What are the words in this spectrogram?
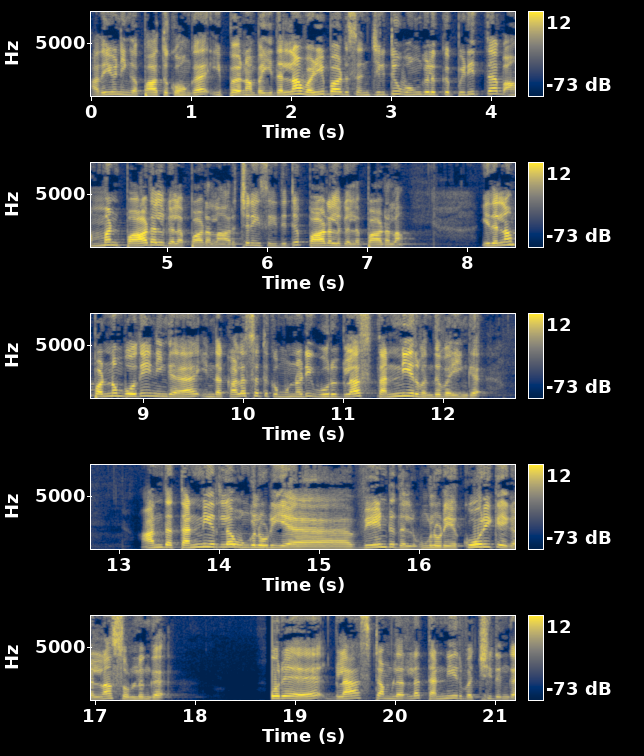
அதையும் நீங்கள் பார்த்துக்கோங்க இப்போ நம்ம இதெல்லாம் வழிபாடு செஞ்சுக்கிட்டு உங்களுக்கு பிடித்த அம்மன் பாடல்களை பாடலாம். அர்ச்சனை செய்துட்டு பாடல்களை பாடலாம். இதெல்லாம் பண்ணும்போதே நீங்கள் இந்த கலசத்துக்கு முன்னாடி ஒரு கிளாஸ் தண்ணீர் வந்து வைங்க. அந்த தண்ணீரில் உங்களுடைய வேண்டுதல் உங்களுடைய கோரிக்கைகள்லாம் சொல்லுங்கள் ஒரு கிளாஸ் டம்ளரில் தண்ணீர் வச்சிடுங்க.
